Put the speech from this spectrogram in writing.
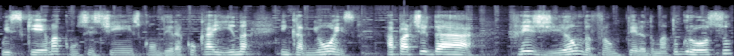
O esquema consistia em esconder a cocaína em caminhões a partir da região da fronteira do Mato Grosso,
